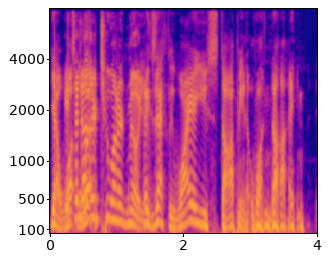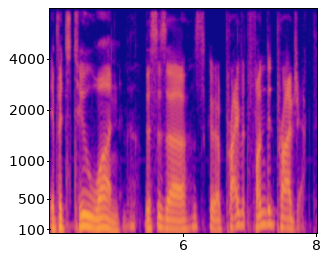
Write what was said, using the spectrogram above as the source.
Yeah, It's another what- two hundred million. Exactly. Why are you stopping at one nine if it's two one? This is a this is a private funded project.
